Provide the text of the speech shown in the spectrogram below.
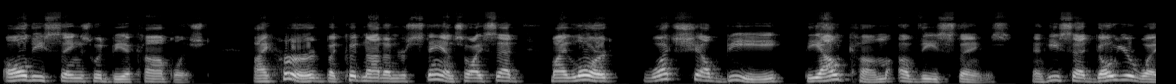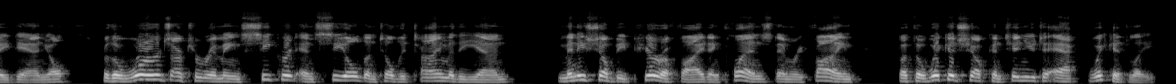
all these things would be accomplished. I heard, but could not understand. So I said, My Lord, what shall be the outcome of these things? And he said, Go your way, Daniel, for the words are to remain secret and sealed until the time of the end. Many shall be purified and cleansed and refined, but the wicked shall continue to act wickedly.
